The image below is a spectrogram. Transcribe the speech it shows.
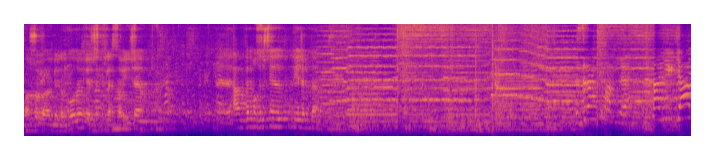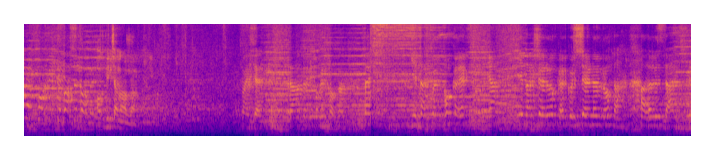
Poszło gołębie do góry, jeszcze chwilę stoicie. E, A wy muzycznie jedziemy tak? Mnie, a niech diabeł porwie te wasze domy. Odbicia noża. Słuchajcie, rano pewnie powierzchowna. Nie tak głęboka jak studnia, tak szeroka jak kościelne wrota, ale wystarczy.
